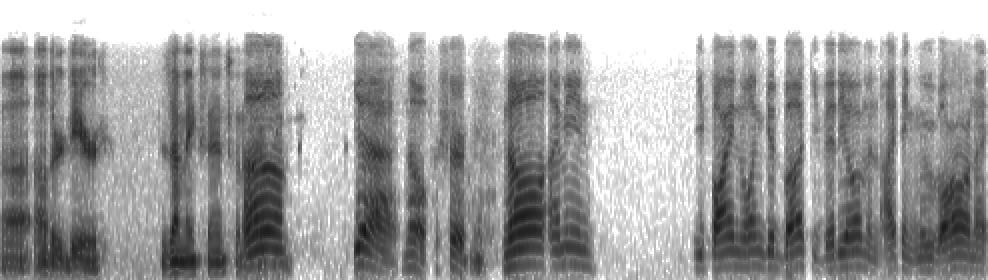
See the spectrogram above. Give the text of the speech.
uh, other deer? Does that make sense? What I'm Um, yeah, no, for sure. No, I mean, you find one good buck, you video him, and I think move on. I,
